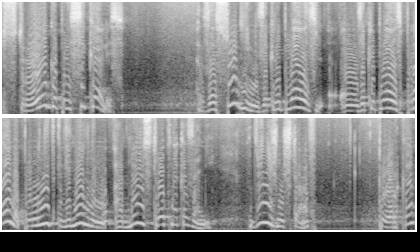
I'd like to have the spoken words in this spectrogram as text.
строго пресекались. За судьями закреплялось, э, закреплялось право применить к виновному одно из трех наказаний. Денежный штраф, порка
